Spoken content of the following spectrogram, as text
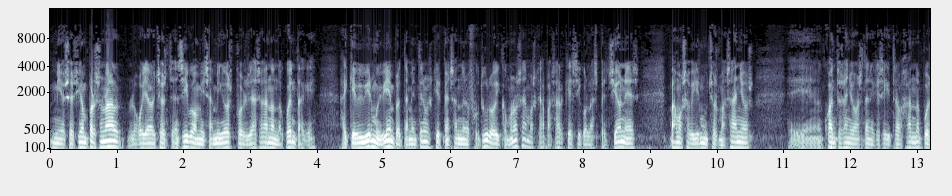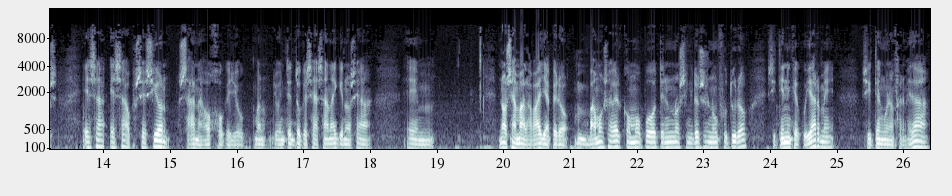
Mi obsesión personal, luego ya lo he hecho extensivo, mis amigos pues ya se van dando cuenta que hay que vivir muy bien, pero también tenemos que ir pensando en el futuro. Y como no sabemos qué va a pasar, que si con las pensiones vamos a vivir muchos más años, eh, cuántos años vamos a tener que seguir trabajando, pues esa, esa obsesión sana, ojo, que yo, bueno, yo intento que sea sana y que no sea... Em, no sea mala vaya, pero vamos a ver cómo puedo tener unos ingresos en un futuro si tienen que cuidarme, si tengo una enfermedad,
